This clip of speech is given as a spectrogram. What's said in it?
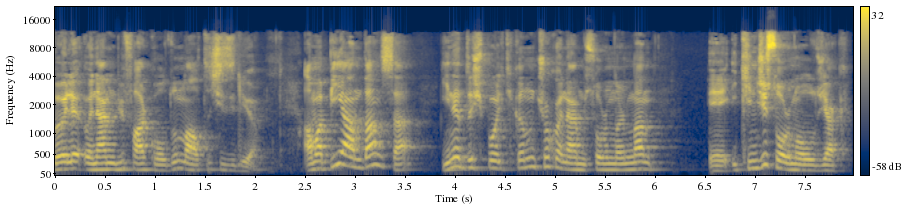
Böyle önemli bir fark olduğunun altı çiziliyor. Ama bir yandansa yine dış politikanın çok önemli sorunlarından e, ikinci sorunu olacak.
